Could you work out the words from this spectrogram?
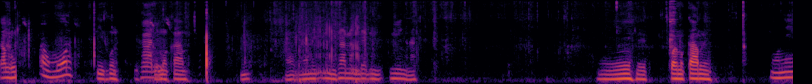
ตั้งทุกอ้าวม้วนนี่ทุกคนข้าดูมากล้ามเอานั่นไม่มีท่ามันได้มันยิงนะนี่เลยปล่อยมากล้ามนี่ม้วนนี้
